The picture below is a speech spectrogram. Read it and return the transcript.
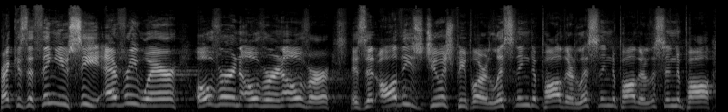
Right? Because the thing you see everywhere, over and over and over, is that all these Jewish people are listening to Paul, they're listening to Paul, they're listening to Paul.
